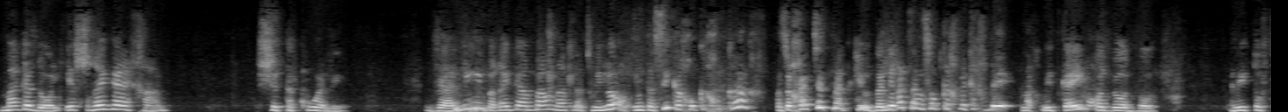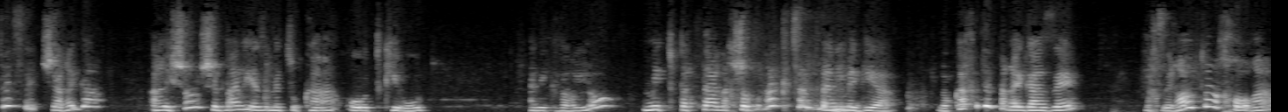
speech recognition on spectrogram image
מה גדול? יש רגע אחד שתקוע לי. ואני ברגע הבא אומרת לעצמי, לא, אם תעשי כך או כך או כך, אז יכולה לצאת מהתקיעות, ואני רצה לעשות כך וכך, ואנחנו נתקעים עוד ועוד ועוד. אני תופסת שהרגע הראשון שבא לי איזו מצוקה או תקיעות, אני כבר לא מתפתה לחשוב רק קצת ואני מגיעה. לוקחת את הרגע הזה, מחזירה אותו אחורה,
